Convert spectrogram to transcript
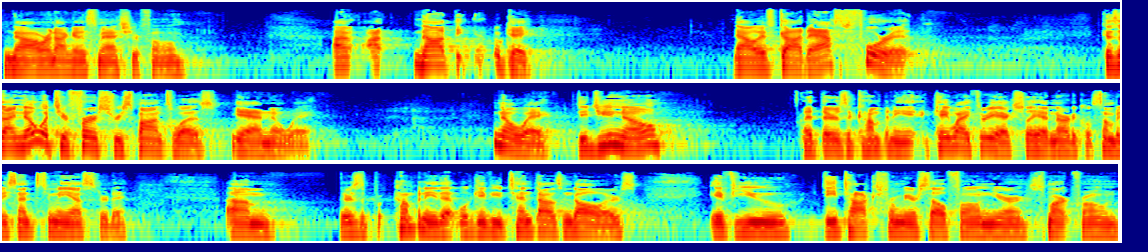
No, we're not going to smash your phone. I, I, not the, okay. Now, if God asked for it, because I know what your first response was yeah, no way. No way. Did you know that there's a company, KY3 actually had an article, somebody sent it to me yesterday. Um, there's a company that will give you $10,000 if you detox from your cell phone, your smartphone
